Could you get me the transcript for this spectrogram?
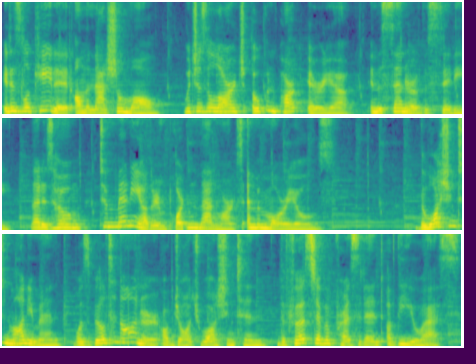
It is located on the National Mall, which is a large open park area in the center of the city that is home to many other important landmarks and memorials. The Washington Monument was built in honor of George Washington, the first ever president of the US.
